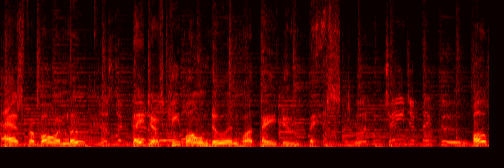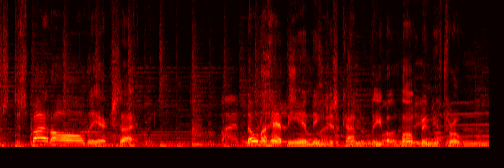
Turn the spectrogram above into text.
As for Bo and Luke, they just keep on doing what they do best. Folks, despite all the excitement, don't a happy ending just kind of leave a lump in your throat?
